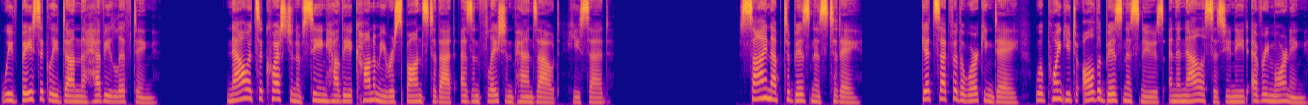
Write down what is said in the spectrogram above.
We've basically done the heavy lifting. Now it's a question of seeing how the economy responds to that as inflation pans out, he said. Sign up to business today. Get set for the working day, we'll point you to all the business news and analysis you need every morning.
